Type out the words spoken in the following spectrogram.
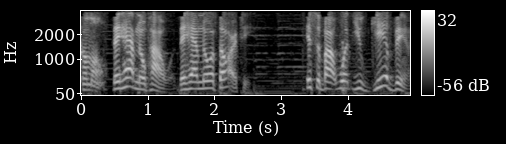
Come on. They have no power. They have no authority. It's about what you give them.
